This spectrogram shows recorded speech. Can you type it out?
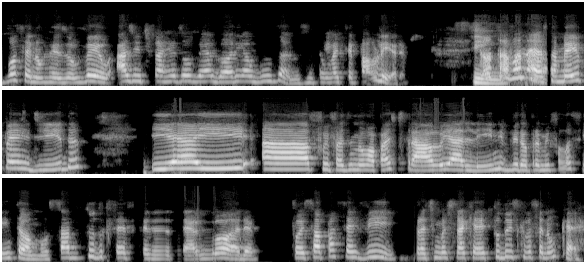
Você não resolveu? A gente vai resolver agora em alguns anos. Então vai ser pauleira. Sim. Eu tava nessa, meio perdida. E aí fui fazer meu mapa astral e a Aline virou para mim e falou assim: então, amor, sabe tudo que você fez até agora? Foi só para servir, para te mostrar que é tudo isso que você não quer,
